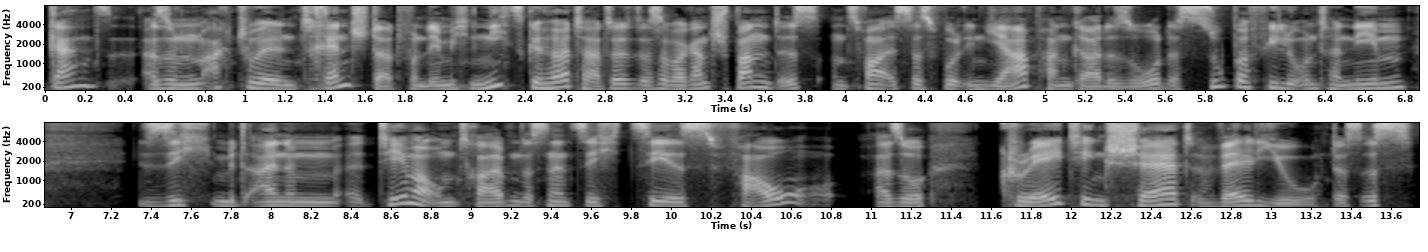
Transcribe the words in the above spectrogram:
ganz, also einem aktuellen Trend statt, von dem ich nichts gehört hatte, das aber ganz spannend ist. Und zwar ist das wohl in Japan gerade so, dass super viele Unternehmen sich mit einem äh, Thema umtreiben, das nennt sich CSV, also Creating Shared Value. Das ist,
